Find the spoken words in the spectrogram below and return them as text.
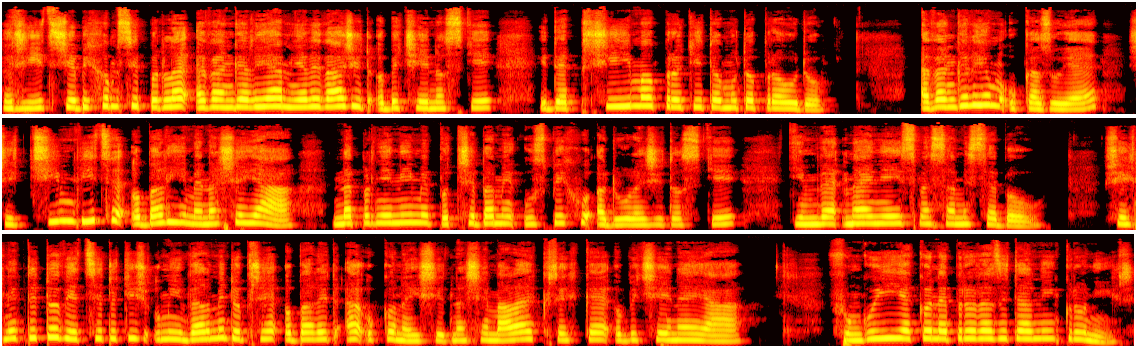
Říct, že bychom si podle Evangelia měli vážit obyčejnosti, jde přímo proti tomuto proudu. Evangelium ukazuje, že čím více obalíme naše já naplněnými potřebami úspěchu a důležitosti, tím méně jsme sami sebou. Všechny tyto věci totiž umí velmi dobře obalit a ukonejšit naše malé, křehké, obyčejné já. Fungují jako neprorazitelný krunýř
